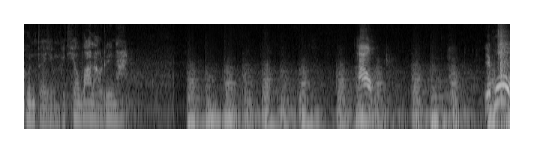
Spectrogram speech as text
คุณเตยยงไปเที่ยวบ้านเราด้วยนะ เอาเดี๋ยวพูด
